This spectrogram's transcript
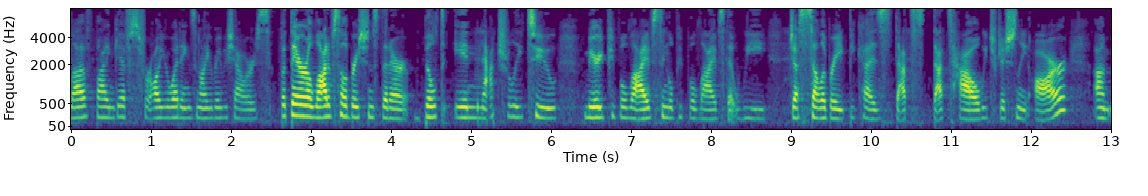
love buying gifts for all your weddings and all your baby showers. But there are a lot of celebrations that are built in naturally to married people lives, single people lives that we just celebrate because that's that's how we traditionally are. Um,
